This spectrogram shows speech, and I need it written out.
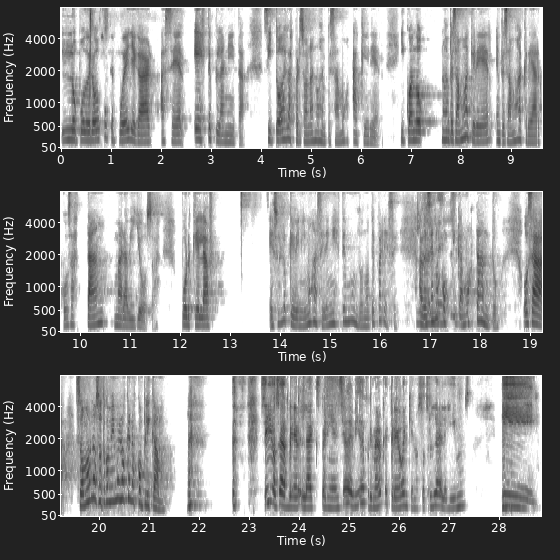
lo poderoso que puede llegar a ser este planeta si todas las personas nos empezamos a querer. Y cuando nos empezamos a querer, empezamos a crear cosas tan maravillosas, porque la, eso es lo que venimos a hacer en este mundo, ¿no te parece? A veces nos complicamos tanto. O sea, somos nosotros mismos los que nos complicamos. Sí, o sea, la experiencia de vida, primero que creo en que nosotros la elegimos y,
